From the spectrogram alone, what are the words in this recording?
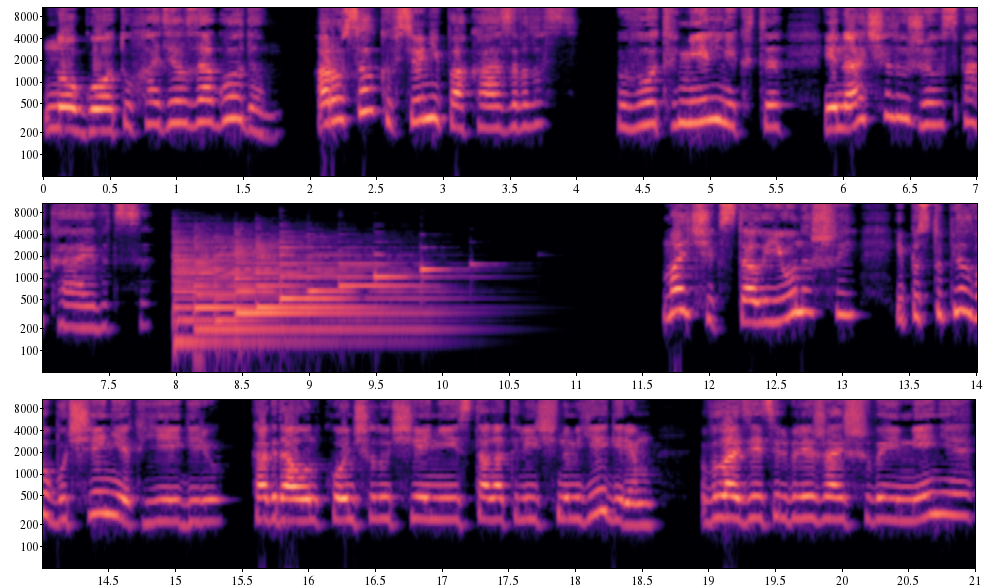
Но год уходил за годом, а русалка все не показывалась. Вот мельник-то и начал уже успокаиваться. Мальчик стал юношей и поступил в обучение к егерю. Когда он кончил учение и стал отличным егерем, Владетель ближайшего имения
